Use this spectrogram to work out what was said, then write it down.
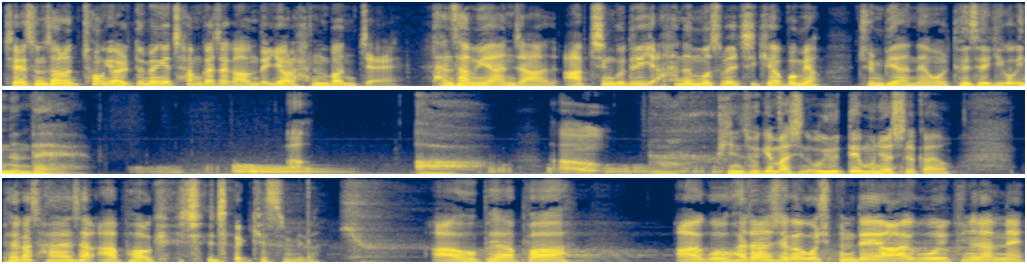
제 순서는 총 12명의 참가자 가운데 11번째. 단상 위에 앉아 앞 친구들이 하는 모습을 지켜보며 준비한 내용을 되새기고 있는데 아, 아, 빈속에 마신 우유 때문이었을까요? 배가 살살 아파오기 시작했습니다. 아우 배 아파. 아이고 화장실 가고 싶은데 아이고 큰일 났네.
